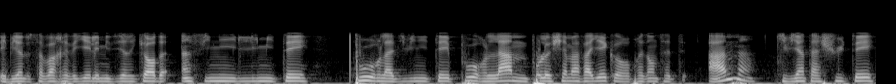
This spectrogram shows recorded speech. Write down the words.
est bien de savoir réveiller les miséricordes infinies, limitées, pour la divinité, pour l'âme, pour le schéma vaillé que représente cette âme, qui vient à chuter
